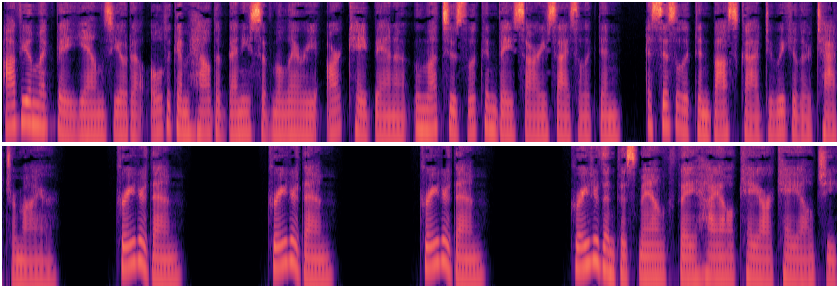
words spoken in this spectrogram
Avuilmek be yalms yoda oldagam halda benis of maleri art bana umutsuz lukan be sari sizelikten, asizelikten baska duigular tatrameyer. Greater than. Greater than. Greater than. Greater than pismalk ve hayal krklg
